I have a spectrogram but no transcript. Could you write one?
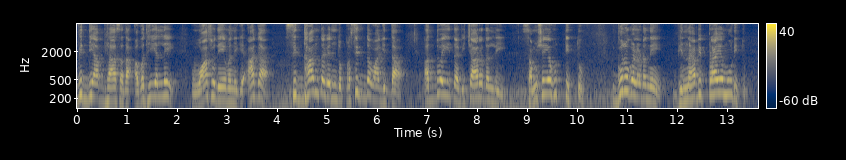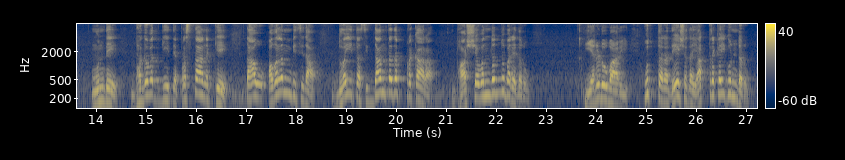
ವಿದ್ಯಾಭ್ಯಾಸದ ಅವಧಿಯಲ್ಲೇ ವಾಸುದೇವನಿಗೆ ಆಗ ಸಿದ್ಧಾಂತವೆಂದು ಪ್ರಸಿದ್ಧವಾಗಿದ್ದ ಅದ್ವೈತ ವಿಚಾರದಲ್ಲಿ ಸಂಶಯ ಹುಟ್ಟಿತ್ತು. ಗುರುಗಳೊಡನೆ ಭಿನ್ನಾಭಿಪ್ರಾಯ ಮೂಡಿತು. ಮುಂದೆ ಭಗವದ್ಗೀತೆ ಪ್ರಸ್ಥಾನಕ್ಕೆ ತಾವು ಅವಲಂಬಿಸಿದ ದ್ವೈತ ಸಿದ್ಧಾಂತದ ಪ್ರಕಾರ ಭಾಷ್ಯವೊಂದನ್ನು ಬರೆದರು. ಎರಡು ಬಾರಿ ಉತ್ತರ ದೇಶದ ಯಾತ್ರೆ ಕೈಗೊಂಡರು.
